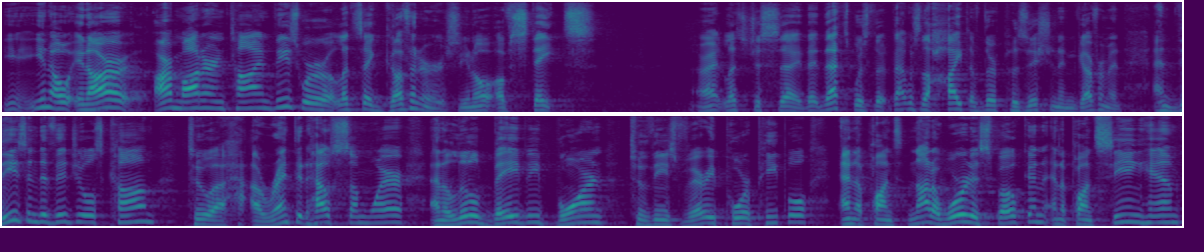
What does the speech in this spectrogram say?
you know, in our, our modern time, these were, let's say, governors you know, of states. All right, let's just say, that, that, was the, that was the height of their position in government. And these individuals come to a, a rented house somewhere and a little baby born to these very poor people and upon, not a word is spoken, and upon seeing him,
